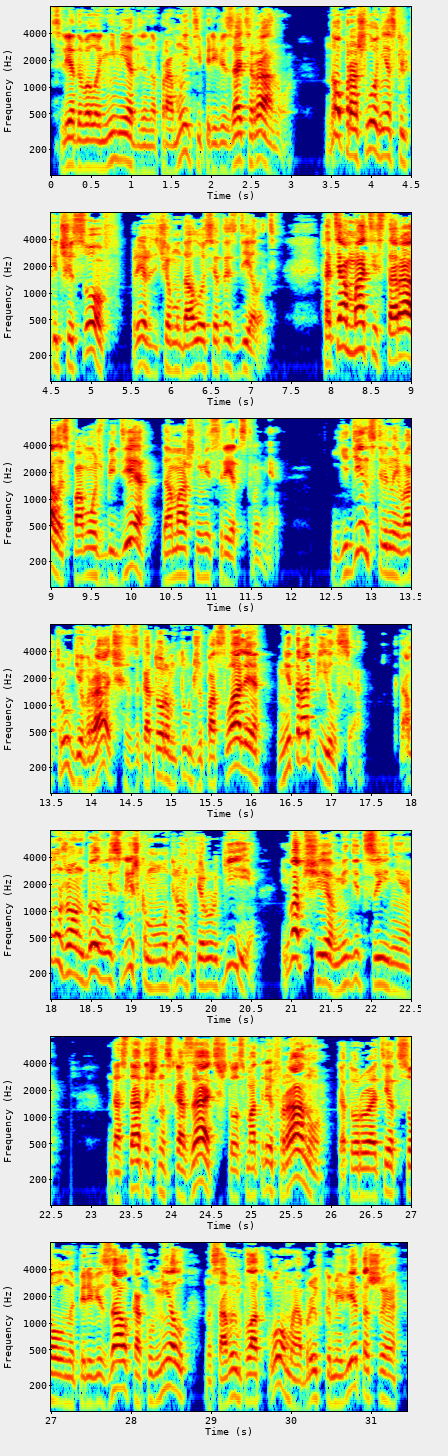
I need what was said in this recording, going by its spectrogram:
Следовало немедленно промыть и перевязать рану, но прошло несколько часов, прежде чем удалось это сделать, хотя мать и старалась помочь беде домашними средствами. Единственный в округе врач, за которым тут же послали, не торопился. К тому же он был не слишком умудрен в хирургии и вообще в медицине. Достаточно сказать, что, осмотрев рану, которую отец Солона перевязал, как умел, носовым платком и обрывками ветоши,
